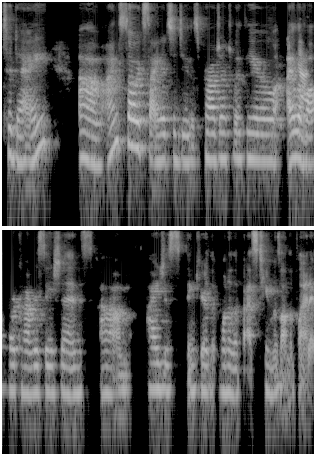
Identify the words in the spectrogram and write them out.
today. Um, I'm so excited to do this project with you. I love Yeah. all of our conversations. Um, I just think you're one of the best humans on the planet.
